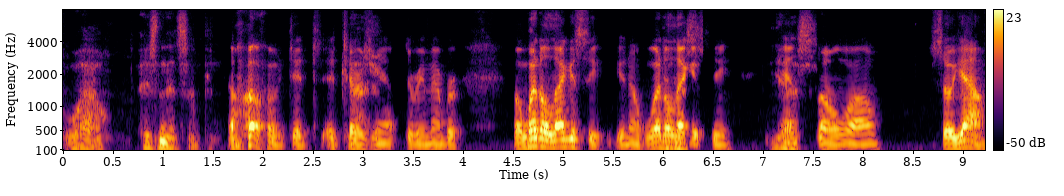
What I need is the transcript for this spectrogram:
Wow. Isn't that something? Oh, it, it tears Gosh. me up to remember. But what a legacy, you know, what yes. a legacy. Yes. And so, uh, so yeah,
